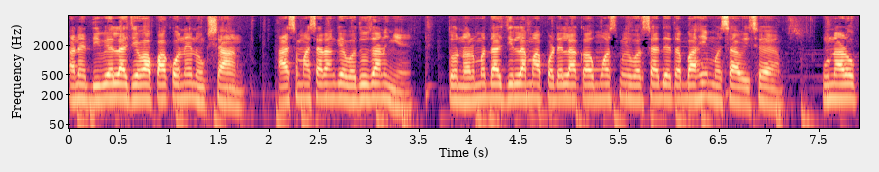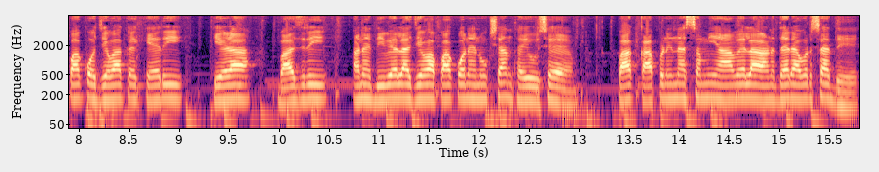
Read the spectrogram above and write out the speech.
અને દિવેલા જેવા પાકોને નુકસાન. આ સમાચાર અંગે વધુ જાણીએ, તો નર્મદા જિલ્લામાં પડેલા કમોસમી વરસાદે તબાહી મચાવી છે. ઉનાળુ પાકો જેવા કે કેરી, કેળા, બાજરી અને દિવેલા જેવા પાકોને નુકસાન થયું છે. પાક કાપણીના સમયે આવેલા અણધારા વરસાદે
